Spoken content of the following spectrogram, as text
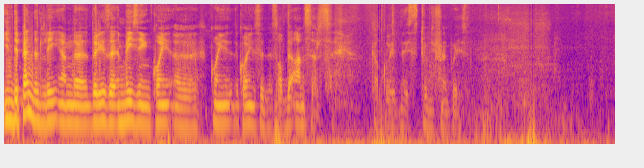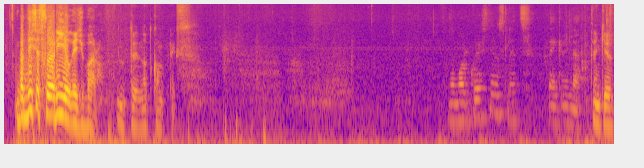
independently, and uh, there is an amazing coi- uh, coi- coincidence of the answers. Calculate these two different ways. But this is for real H bar, not, uh, not complex. No more questions? Let's thank Rina. Thank you.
